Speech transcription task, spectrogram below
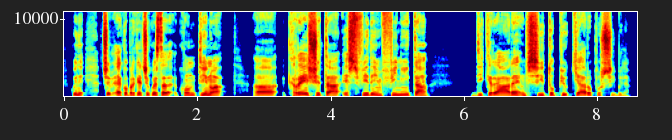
Quindi ecco perché c'è questa continua uh, crescita e sfida infinita di creare un sito più chiaro possibile.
